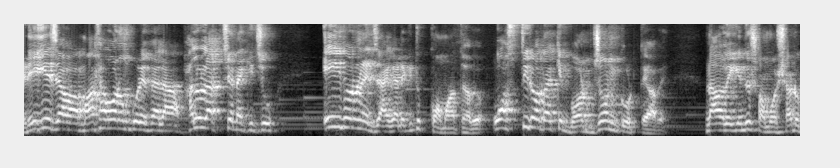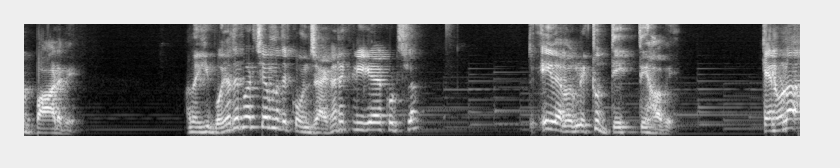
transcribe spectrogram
রেগে যাওয়া, মাথা গরম করে ফেলা, ভালো লাগছে না কিছু, এই ধরনের জায়গাটা কিন্তু কমাতে হবে। অস্থিরতাকে বর্জন করতে হবে। না হলে কিন্তু সমস্যা আরও বাড়বে। আমি কি বোঝাতে পারছি আপনাদের কোন জায়গাটা ক্লিয়ার করছিলাম? তো এই ব্যাপারগুলো একটু দেখতে হবে। কেননা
